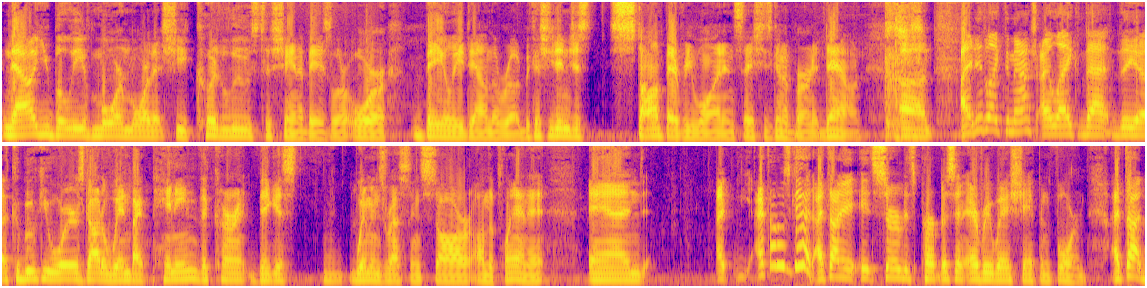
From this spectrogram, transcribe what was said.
Now you believe more and more that she could lose to Shayna Baszler or Bayley down the road because she didn't just stomp everyone and say she's going to burn it down. Um, I did like the match. I like that the uh, Kabuki Warriors got a win by pinning the current biggest women's wrestling star on the planet. And I, I thought it was good. I thought it, it served its purpose in every way, shape, and form. I thought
